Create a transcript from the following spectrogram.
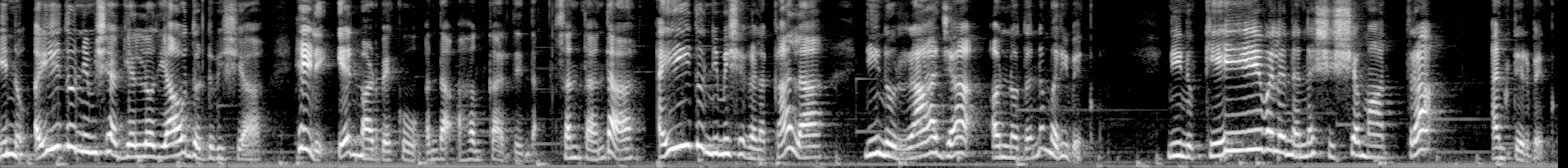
ಇನ್ನು ಐದು ನಿಮಿಷ ಗೆಲ್ಲೋದು ಯಾವ ದೊಡ್ಡ ವಿಷಯ? ಹೇಳಿ, ಏನು ಮಾಡಬೇಕು ಅಂದ ಅಹಂಕಾರದಿಂದ. ಸಂತ ಅಂದ ಐದು ನಿಮಿಷಗಳ ಕಾಲ ನೀನು ರಾಜ ಅನ್ನೋದನ್ನು ಮರಿಬೇಕು. ನೀನು ಕೇವಲ ನನ್ನ ಶಿಷ್ಯ ಮಾತ್ರ ಅಂತಿರಬೇಕು.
